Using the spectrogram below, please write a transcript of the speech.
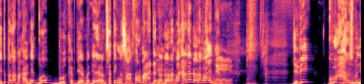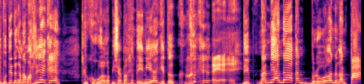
itu pertama kalinya gue bekerja sama dia dalam setting yang sangat formal dan ada orang lain karena ada orang lain kan Iya, iya. jadi gue harus menyebutnya dengan nama aslinya kayak aduh kok gue gak bisa banget ini ya gitu. Gue kayak Eh, eh, eh. di nanti anda akan berhubungan dengan Pak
